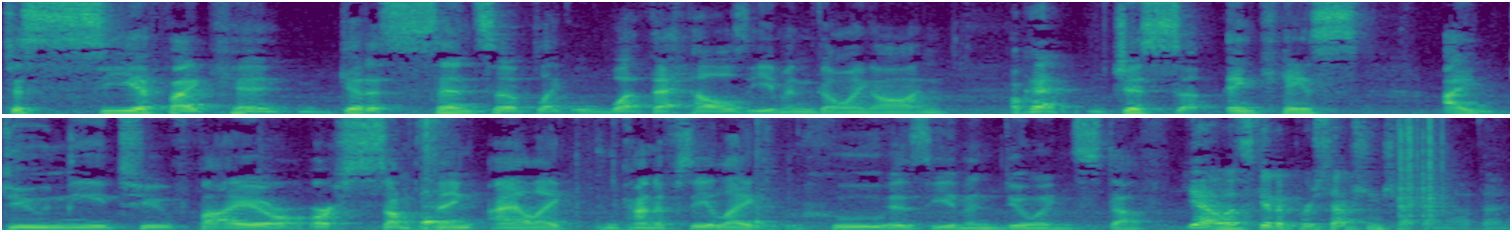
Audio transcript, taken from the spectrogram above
to see if I can get a sense of like what the hell's even going on. okay. Just in case I do need to fire or something, I like can kind of see like who is even doing stuff. Yeah, let's get a perception check on that then.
